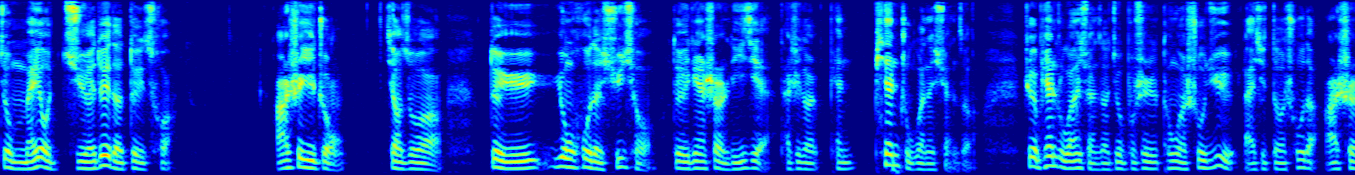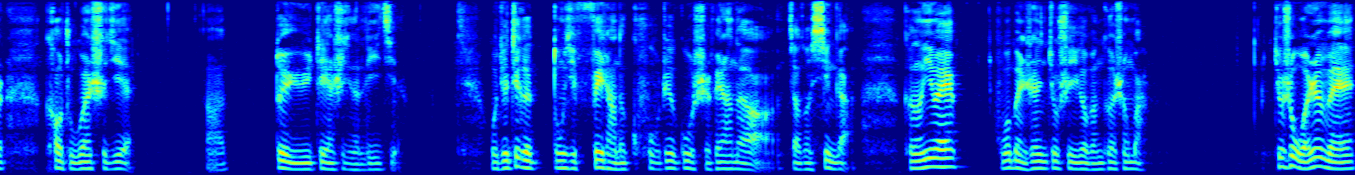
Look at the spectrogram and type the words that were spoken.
就没有绝对的对错，而是一种叫做对于用户的需求、对于这件事儿理解，它是一个偏偏主观的选择。这个偏主观选择就不是通过数据来去得出的，而是靠主观世界啊对于这件事情的理解。我觉得这个东西非常的酷，这个故事非常的叫做性感。可能因为我本身就是一个文科生吧，就是我认为，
